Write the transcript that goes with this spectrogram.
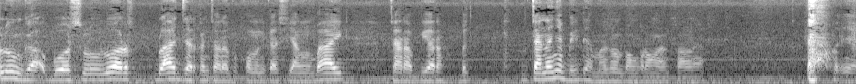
lu nggak bos lu lu harus belajar kan cara berkomunikasi yang baik cara biar be- bercandanya beda sama sama tongkrongan soalnya Iya.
